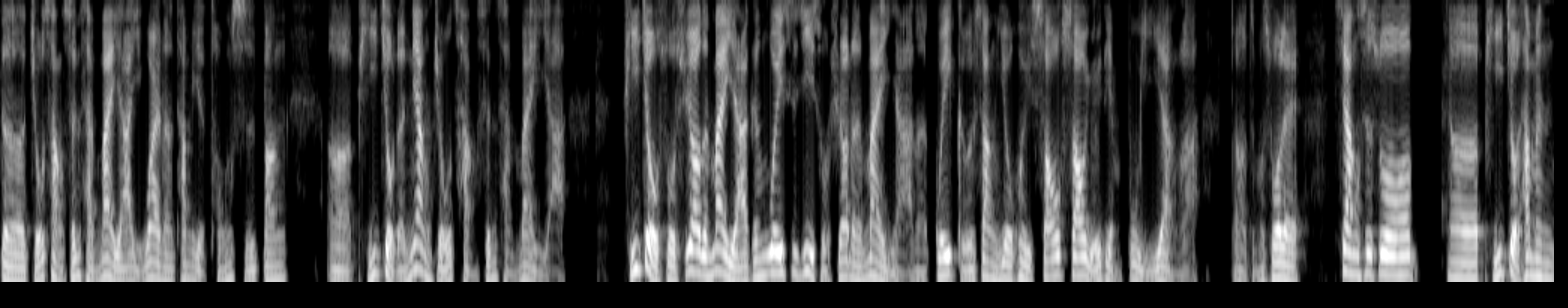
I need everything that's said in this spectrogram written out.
的酒厂生产麦芽以外呢，他们也同时帮呃啤酒的酿酒厂生产麦芽。啤酒所需要的麦芽跟威士忌所需要的麦芽呢，规格上又会稍稍有一点不一样啦。啊、怎么说嘞？像是说，呃，啤酒他们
